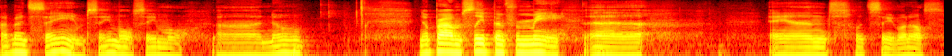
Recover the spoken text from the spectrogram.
I've been same, same old, same old. Uh, no, no problem sleeping for me. Uh, and let's see what else.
